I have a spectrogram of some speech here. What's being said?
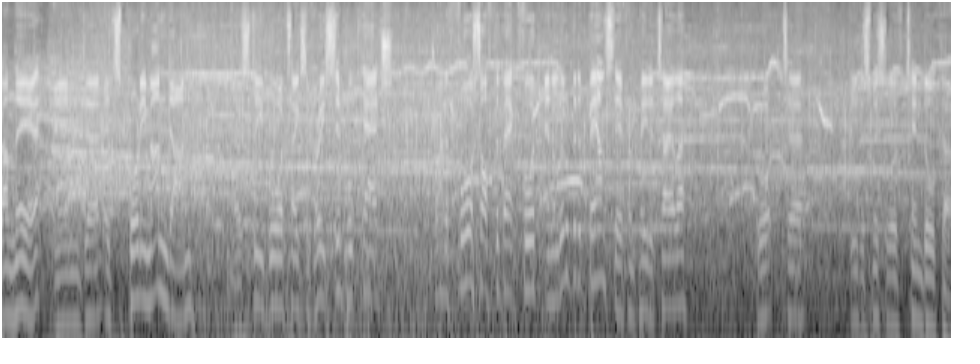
Done there, and uh, it's brought him undone. Steve Waugh takes a very simple catch, trying to force off the back foot, and a little bit of bounce there from Peter Taylor brought uh, the dismissal of Tendulkar.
